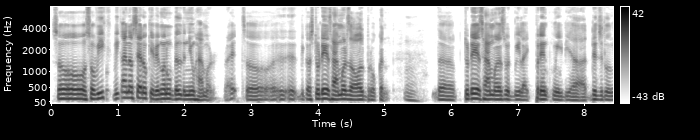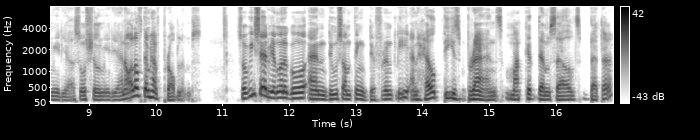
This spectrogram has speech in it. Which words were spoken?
So so we we kind of said okay, we're going to build a new hammer, right? So uh, because today's hammers are all broken. The today's hammers would be like print media, digital media, social media, and all of them have problems. So we said we're going to go and do something differently and help these brands market themselves better.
